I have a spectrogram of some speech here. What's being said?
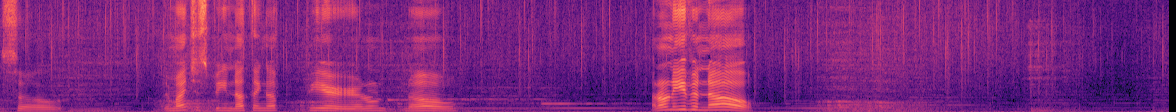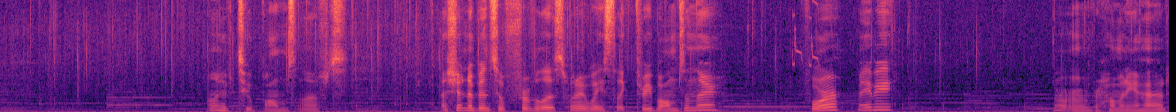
So there might just be nothing up here. I don't know. I don't even know. I only have two bombs left. I shouldn't have been so frivolous. What did I waste? Like three bombs in there? Four, maybe? I don't remember how many I had.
